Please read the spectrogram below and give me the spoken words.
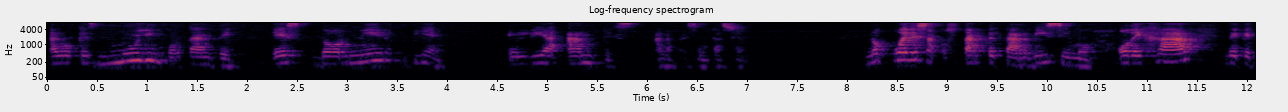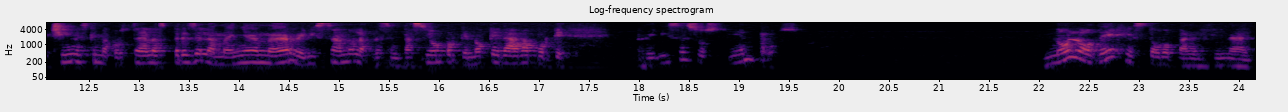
algo que es muy importante es dormir bien el día antes a la presentación. No puedes acostarte tardísimo o dejar de que chin, es que me acosté a las 3 de la mañana revisando la presentación porque no quedaba, porque revisa esos tiempos. No lo dejes todo para el final.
